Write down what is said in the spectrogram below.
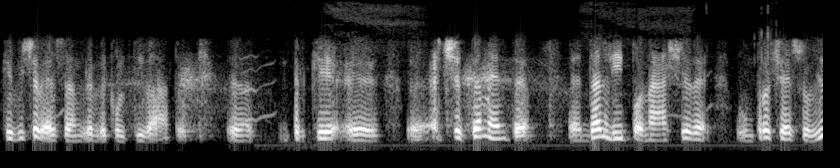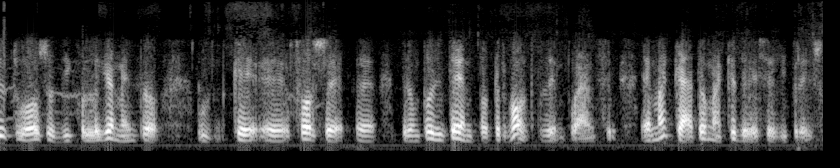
che viceversa andrebbe coltivato, eh, perché eh, eh, certamente eh, da lì può nascere un processo virtuoso di collegamento che eh, forse eh, per un po' di tempo, per molto tempo anzi, è mancato ma che deve essere ripreso.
